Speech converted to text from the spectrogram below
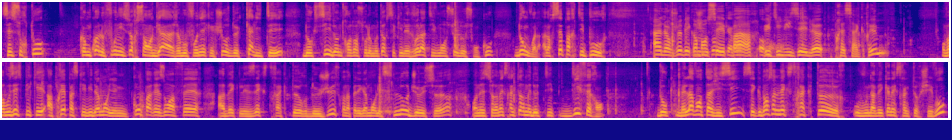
c'est surtout comme quoi le fournisseur s'engage à vous fournir quelque chose de qualité. Donc, s'il donne 30 ans sur le moteur, c'est qu'il est relativement sûr de son coût. Donc voilà, alors c'est parti pour... Alors, je vais commencer par utiliser le presse-agrumes. On va vous expliquer après parce qu'évidemment, il y a une comparaison à faire avec les extracteurs de jus, ce qu'on appelle également les slow juicers. On est sur un extracteur mais de type différent. Donc, mais l'avantage ici, c'est que dans un extracteur où vous n'avez qu'un extracteur chez vous,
